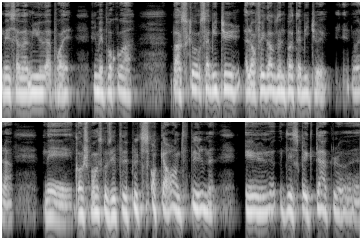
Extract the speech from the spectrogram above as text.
mais ça va mieux après. Je dis, mais pourquoi? Parce qu'on s'habitue, alors fais gaffe de ne pas t'habituer. Voilà. Mais quand je pense que j'ai fait plus de 140 films et euh, des spectacles... Euh,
